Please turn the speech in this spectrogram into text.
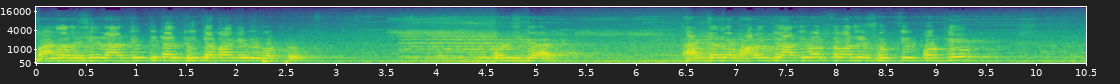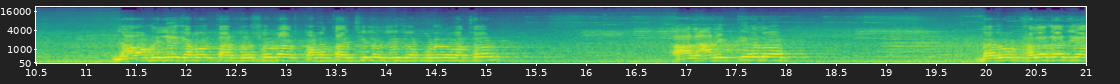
বাংলাদেশের রাজনীতিটা দুইটা ভাগে বিভক্ত। পরিষ্কার। একটা হলো ভারতীয় আধিপত্যবাদের শক্তির পক্ষে আওয়ামী লীগ এবং তার দোসররা ক্ষমতায় ছিল দীর্ঘ পনেরো বছর। আর আরেকটি হলো বেগম খালেদা জিয়া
